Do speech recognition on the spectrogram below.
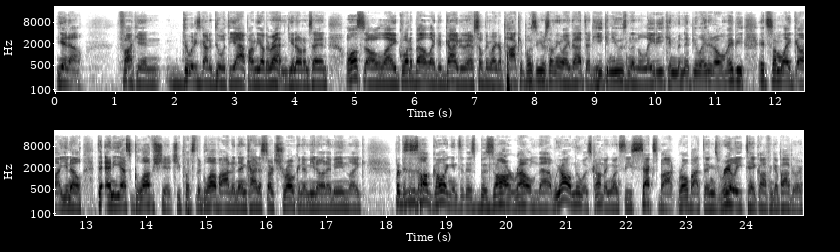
you know fucking do what he's got to do with the app on the other end. You know what I'm saying? Also, like, what about like a guy? Do they have something like a pocket pussy or something like that that he can use and then the lady can manipulate it? Oh, maybe it's some like, uh, you know, the NES glove shit. She puts the glove on and then kind of starts stroking him. You know what I mean? Like, but this is all going into this bizarre realm that we all knew was coming once these sex bot robot things really take off and get popular.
